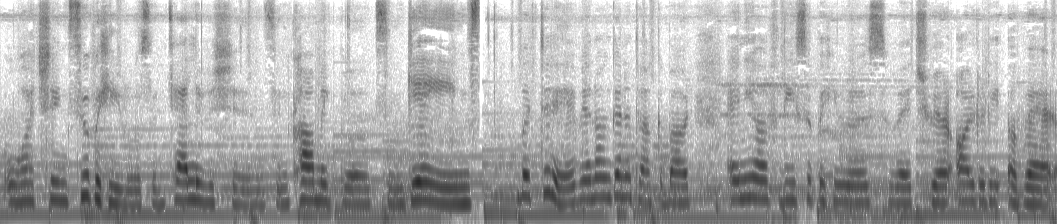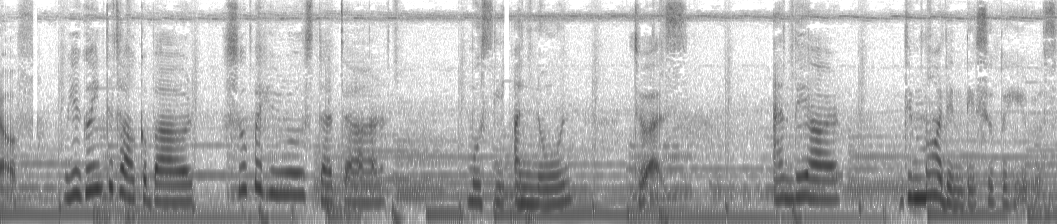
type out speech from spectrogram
watching superheroes on televisions and comic books and games. But today we're not going to talk about any of these superheroes which we are already aware of. We are going to talk about superheroes that are mostly unknown to us. And they are the modern day superheroes.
